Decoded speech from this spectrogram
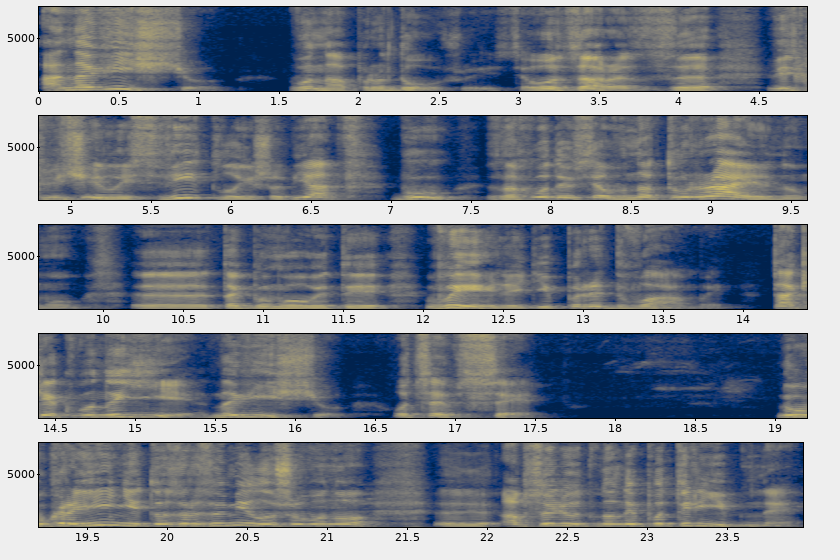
а навіщо вона продовжується? От зараз е, відключили світло, і щоб я був, знаходився в натуральному, е, так би мовити, вигляді перед вами, так як воно є. Навіщо? Оце все. Ну, Україні то зрозуміло, що воно е, абсолютно не потрібне.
